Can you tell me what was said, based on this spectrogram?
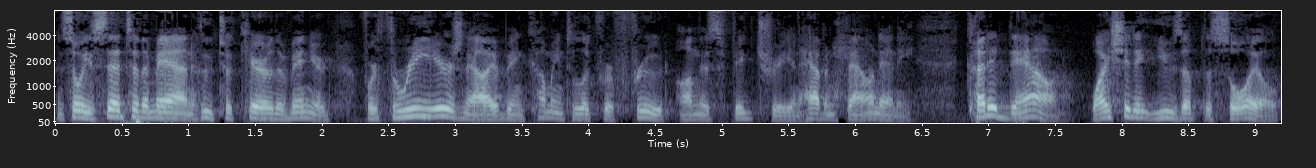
And so he said to the man who took care of the vineyard, For three years now I have been coming to look for fruit on this fig tree, and haven't found any. Cut it down. Why should it use up the soil?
